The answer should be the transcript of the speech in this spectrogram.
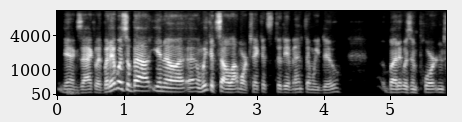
Yeah, exactly. But it was about you know, and we could sell a lot more tickets to the event than we do, but it was important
